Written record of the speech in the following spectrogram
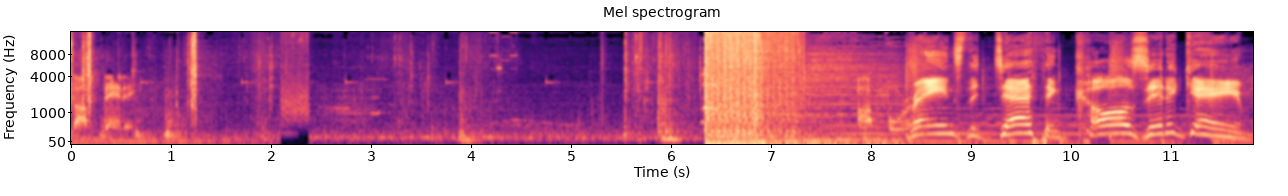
last stop standing. Op 4. Reigns the death and calls it a game.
